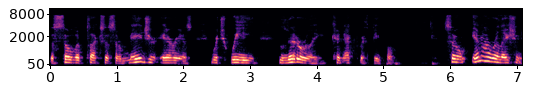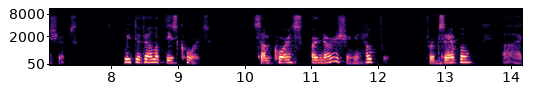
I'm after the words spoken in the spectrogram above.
the solar plexus are major areas which we literally connect with people. So in our relationships, we develop these cords. Some cords are nourishing and helpful. For example, I,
